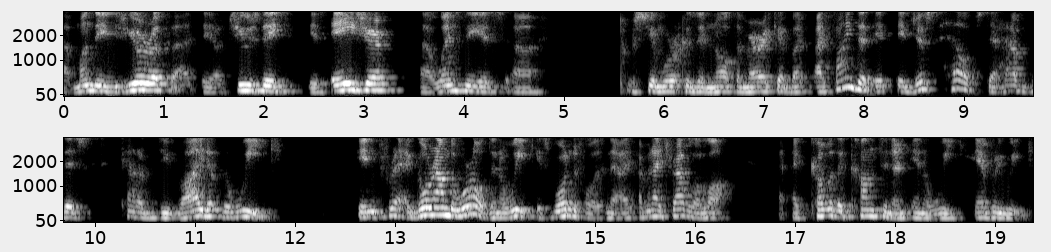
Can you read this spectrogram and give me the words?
uh, Monday is Europe. Uh, you know, Tuesday is Asia. Wednesday is Christian workers in North America. But I find that it, it just helps to have this kind of divide up the week in prayer. And go around the world in a week. It's wonderful, isn't it? I, I mean, I travel a lot. I cover the continent in a week, every week.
